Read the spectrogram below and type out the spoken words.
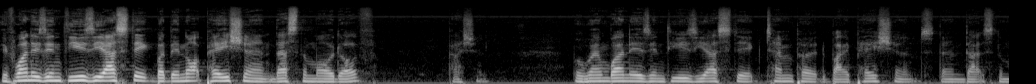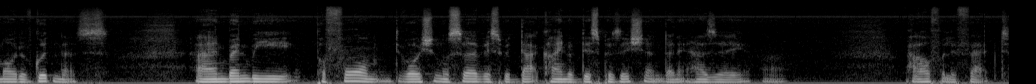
If one is enthusiastic but they're not patient, that's the mode of passion. But when one is enthusiastic, tempered by patience, then that's the mode of goodness. And when we perform devotional service with that kind of disposition, then it has a uh, powerful effect.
